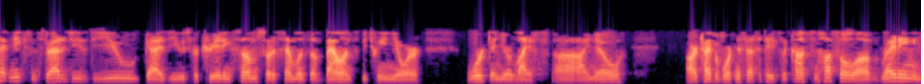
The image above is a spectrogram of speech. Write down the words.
techniques and strategies do you guys use for creating some sort of semblance of balance between your work and your life. Uh, I know our type of work necessitates the constant hustle of writing and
